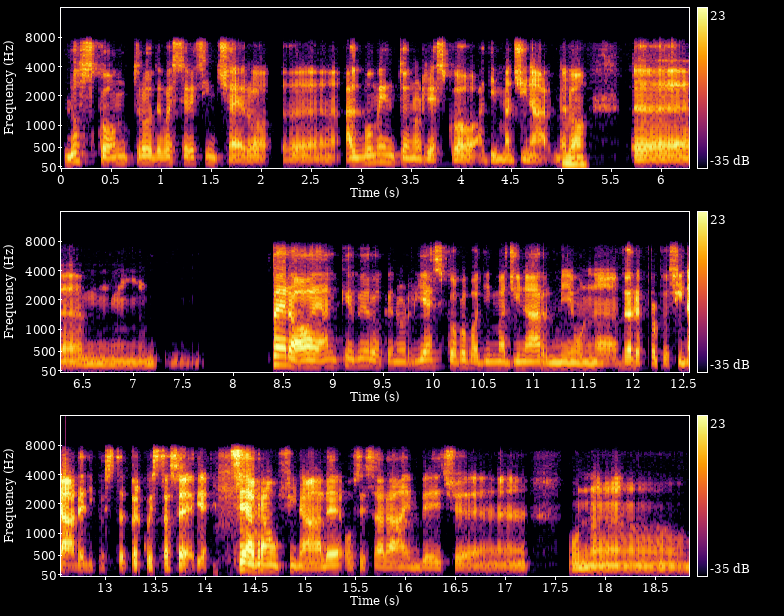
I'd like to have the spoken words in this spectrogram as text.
Lo scontro, devo essere sincero, eh, al momento non riesco ad immaginarmelo. Mm Ehm, però è anche vero che non riesco proprio ad immaginarmi un vero e proprio finale questa, per questa serie. Se avrà un finale o se sarà invece un,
